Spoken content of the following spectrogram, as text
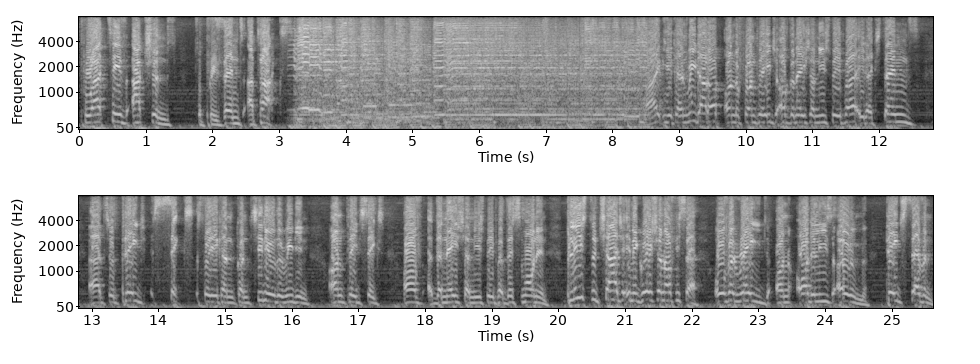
proactive actions to prevent attacks. Right, you can read that up on the front page of the Nation newspaper. It extends uh, to page six, so you can continue the reading on page six of the Nation newspaper this morning. Pleased to charge immigration officer over raid on orderly's home. Page seven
